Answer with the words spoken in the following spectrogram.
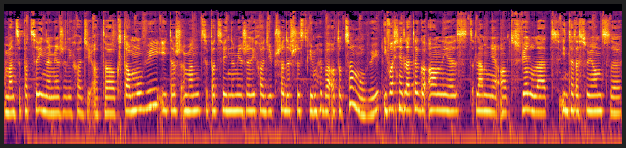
Emancypacyjnym, jeżeli chodzi o to, kto mówi, i też emancypacyjnym, jeżeli chodzi przede wszystkim chyba o to, co mówi. I właśnie dlatego on jest dla mnie od wielu lat interesujący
